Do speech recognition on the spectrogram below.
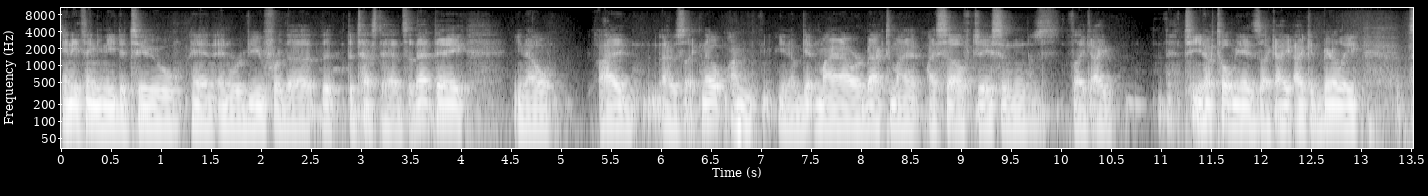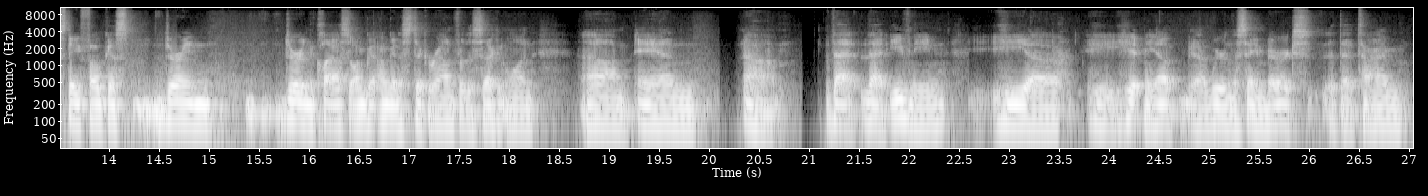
anything you needed to and, and review for the, the, the test ahead. So that day, you know, I I was like, nope, I'm you know getting my hour back to my myself. Jason was like, I you know told me he's like I, I could barely stay focused during during the class, so I'm I'm going to stick around for the second one. Um, and um, that that evening, he uh, he hit me up. Uh, we were in the same barracks at that time.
